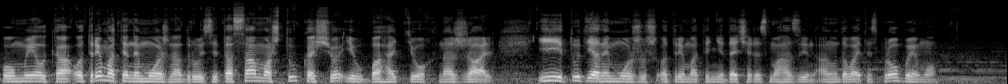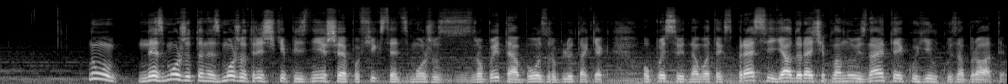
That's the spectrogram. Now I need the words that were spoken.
Помилка. Отримати не можна, друзі. Та сама штука, що і в багатьох, на жаль. І тут я не можу ж отримати ніде через магазин. А ну давайте спробуємо. Ну, не зможу, то не зможу, трішки пізніше пофіксять, зможу зробити, або зроблю так, як описують на Вотекспресі. Я, до речі, планую, знаєте, яку гілку забрати?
